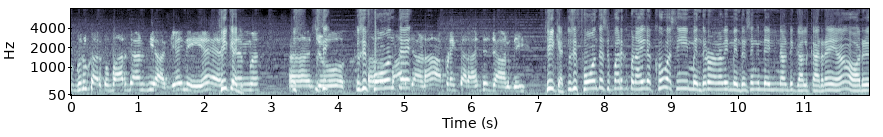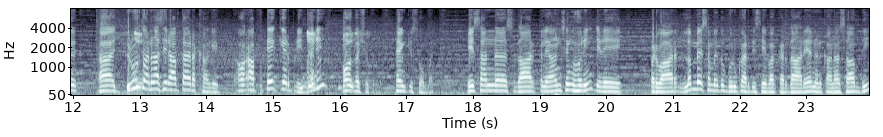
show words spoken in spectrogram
ਗੁਰੂ ਘਰ ਤੋਂ ਬਾਹਰ ਜਾਣ ਦੀ ਆਗਿਆ ਹੀ ਨਹੀਂ ਹੈ। ਇਸ ਠੀਕ ਹੈ ਜੀ। ਤੁਸੀਂ- ਫੋਨ ਤੇ- ਜਾਣਾ ਆਪਣੇ ਘਰਾਂ 'ਚ ਜਾਣ ਦੀ। ਠੀਕ ਹੈ ਤੁਸੀਂ ਫੋਨ ਤੇ ਸੰਪਰਕ ਬਣਾਈ ਰੱਖੋ ਅਸੀਂ ਮਹਿੰਦਰ ਹੋਰਾਂ ਨਾਲ ਵੀ ਮਹਿੰਦਰ ਸਿੰਘ ਨੇ ਨਾਲ ਵੀ ਗੱਲ ਕਰ ਰਹੇ ਹਾਂ ਔਰ ਜ਼ਰੂਰ। ਤੁਹਾਡੇ ਨਾਲ ਅਸੀਂ ਰਾਬਤਾ ਰੱਖਾਂਗੇ ਔਰ ਆਪ ਟੇਕ ਕੇਅਰ ਪਲੀਜ਼ ਜੀ, ਜੀ ਜੀ। ਬਹੁਤ ਬਹੁਤ ਸ਼ੁਕਰੀਆ ਥੈਂਕ ਯੂ ਸੋ ਮਚ ਇਹ ਸਨ ਸਰਦਾਰ ਕਲਿਆਣ ਸਿੰਘ ਹੋਰੀ ਜਿਹੜੇ ਪਰਿਵਾਰ ਲੰਬੇ ਸਮੇਂ ਤੋਂ ਗੁਰੂ ਘਰ ਦੀ ਸੇਵਾ ਕਰਦਾ ਆ ਰਿਹਾ ਨਨਕਾਣਾ ਸਾਹਿਬ ਦੀ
